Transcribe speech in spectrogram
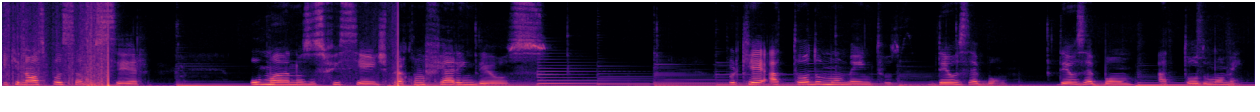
e que nós possamos ser humanos o suficiente para confiar em Deus. Porque a todo momento Deus é bom. Deus é bom a todo momento.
